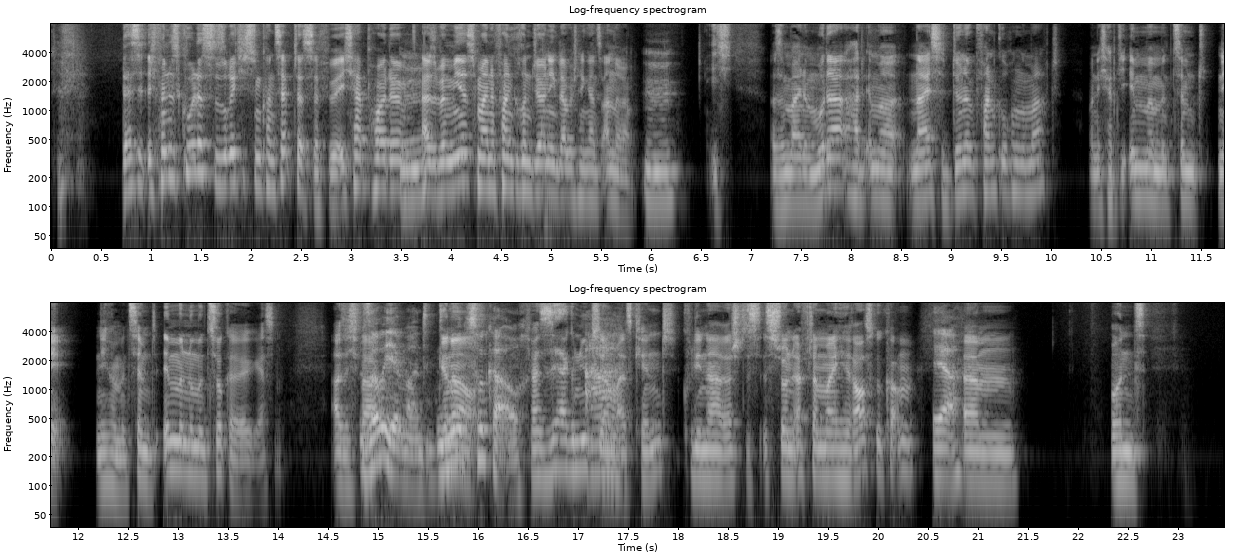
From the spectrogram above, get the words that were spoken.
Das, ich finde es cool, dass du so richtig so ein Konzept hast dafür. Ich habe heute, Mhm. also bei mir ist meine Pfannkuchen-Journey, glaube ich, eine ganz andere. Mhm. Ich, also meine Mutter hat immer nice dünne Pfannkuchen gemacht und ich habe die immer mit Zimt, nee, nicht mal mit Zimt, immer nur mit Zucker gegessen. Also ich war, So jemand. Genau. Nur Zucker auch. ich war sehr genügsam Ah. als Kind, kulinarisch. Das ist schon öfter mal hier rausgekommen. Ja. Ähm, und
